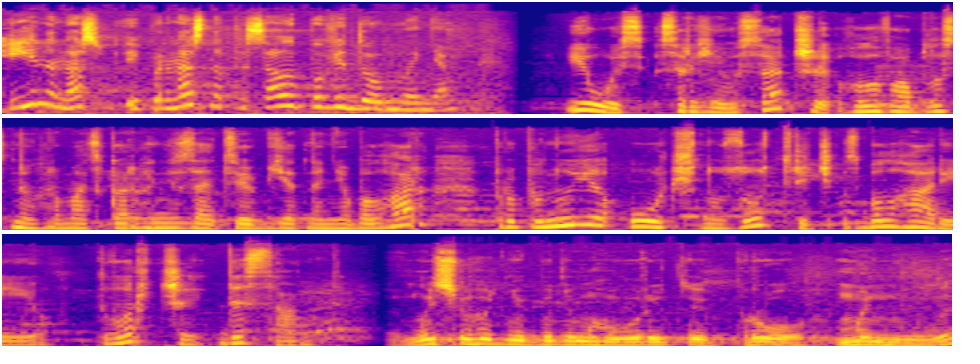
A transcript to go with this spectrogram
і на нас і про нас написали повідомлення. І ось Сергій Осадчий, голова обласної громадської організації об'єднання болгар, пропонує очну зустріч з Болгарією творчий десант. Ми сьогодні будемо говорити про минуле,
